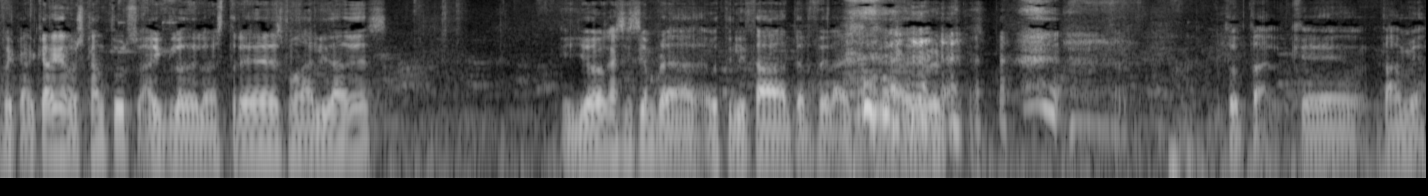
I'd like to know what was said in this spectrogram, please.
recalcar que en los Cantus hay lo de las tres modalidades y yo casi siempre he utilizado la tercera, esa que era de vértices. Total, que también,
